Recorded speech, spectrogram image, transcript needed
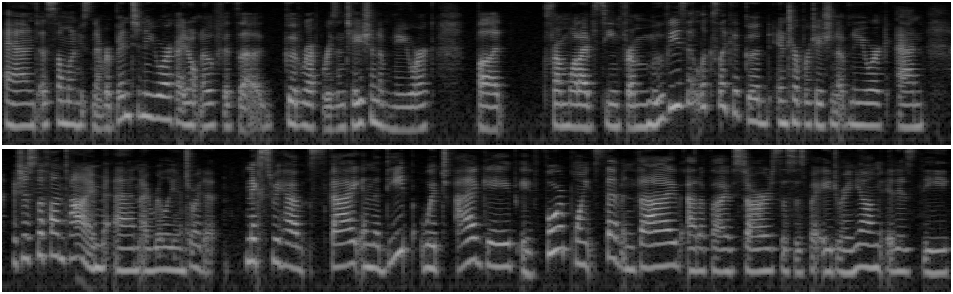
And as someone who's never been to New York, I don't know if it's a good representation of New York, but from what I've seen from movies, it looks like a good interpretation of New York and it's just a fun time and I really enjoyed it. Next we have Sky in the Deep, which I gave a 4.75 out of 5 stars. This is by Adrienne Young. It is the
